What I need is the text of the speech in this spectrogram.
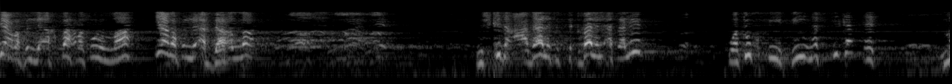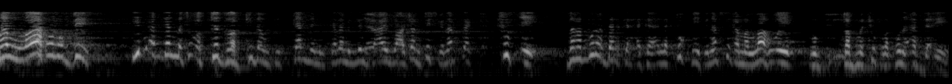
تعرف اللي أخفاه رسول الله يعرف اللي أبداه الله. مش كده عدالة استقبال الأساليب؟ وتخفي في نفسك ما الله مبديه. يبقى بدل ما تقعد تضرب كده وتتكلم الكلام اللي أنت عايزه عشان تشفي نفسك شوف إيه؟ ده ربنا ادالك الحكاية قال لك تخفي في نفسك ما الله إيه طب ما تشوف ربنا أبدأ إيه؟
